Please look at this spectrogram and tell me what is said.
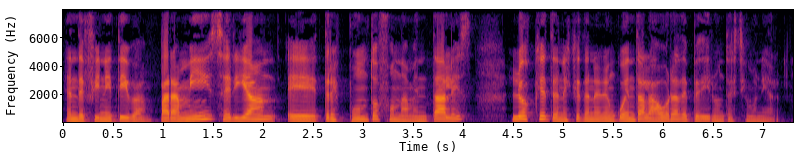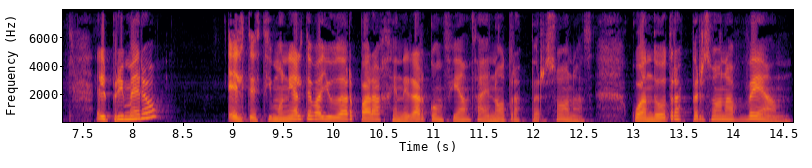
En definitiva, para mí serían eh, tres puntos fundamentales los que tenéis que tener en cuenta a la hora de pedir un testimonial. El primero el testimonial te va a ayudar para generar confianza en otras personas. Cuando otras personas vean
